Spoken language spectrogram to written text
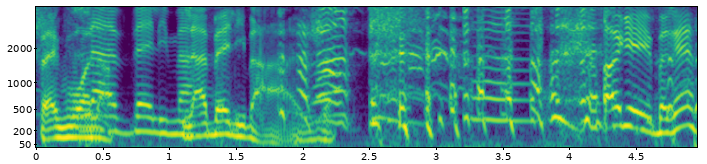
fait que voilà. La belle image. La belle image. OK, bref.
